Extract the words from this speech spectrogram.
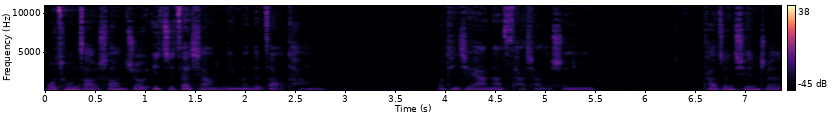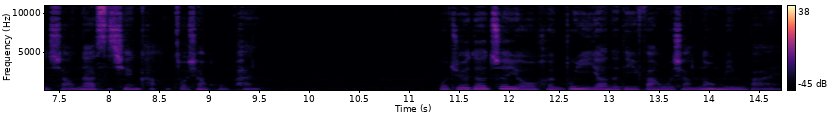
我从早上就一直在想你们的澡堂。我听见阿纳斯塔夏的声音，他正牵着小纳斯千卡走向湖畔。我觉得这有很不一样的地方，我想弄明白。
